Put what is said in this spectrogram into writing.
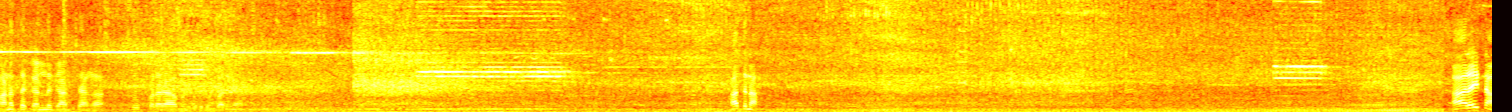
பணத்தை கண்ணு காமிச்சாங்க. சூப்பராக பண்ணி கொடுத்து பாருங்க. ஆத்துண்ணா ஆ ரைட்ண்ணா.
